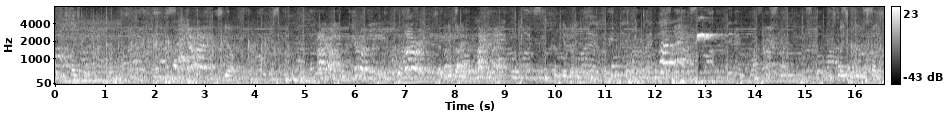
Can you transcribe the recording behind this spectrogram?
With his face. His His face.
